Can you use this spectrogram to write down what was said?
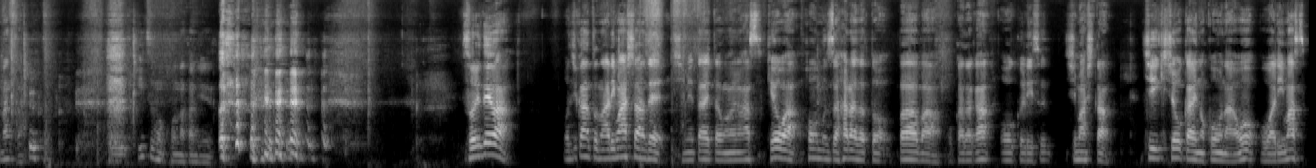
なんか、いつもこんな感じです。それでは、お時間となりましたので、締めたいと思います。今日は、ホームズ原田とバーバー岡田がお送りすしました。地域紹介のコーナーを終わります。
